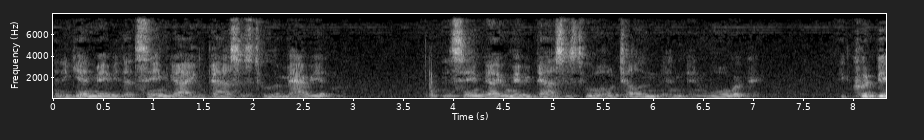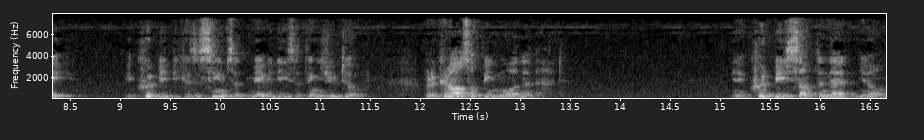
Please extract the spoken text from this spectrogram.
And again, maybe that same guy who passes through the Marriott? The same guy who maybe passes through a hotel in, in, in Warwick? It could be. It could be because it seems that maybe these are things you do. But it could also be more than that. And it could be something that, you know,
